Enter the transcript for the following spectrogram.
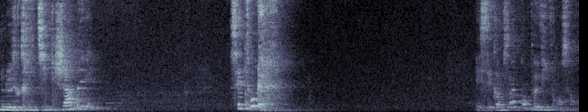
ne le critiques jamais. C'est toi. Et c'est comme ça qu'on peut vivre ensemble.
